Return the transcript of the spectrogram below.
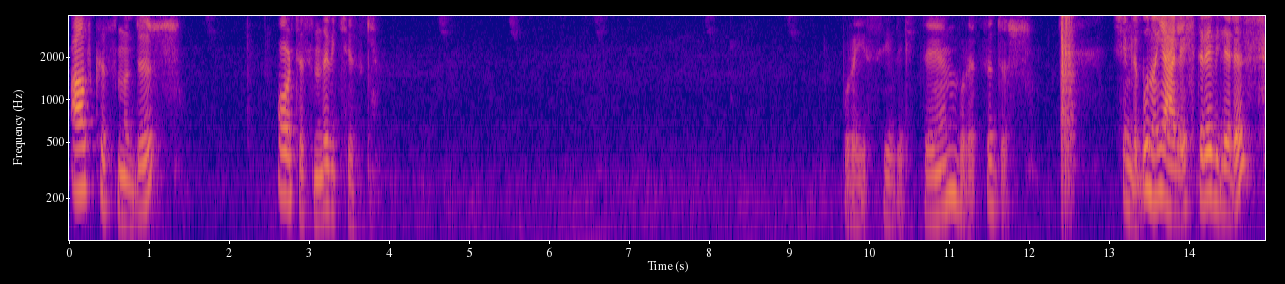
Alt kısmı düz. Ortasında bir çizgi. Burayı sivrilttim. Burası düz. Şimdi bunu yerleştirebiliriz.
